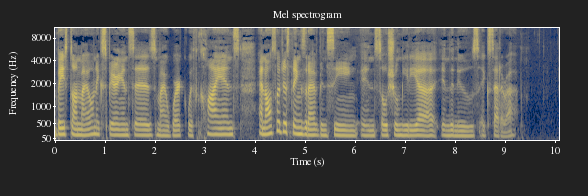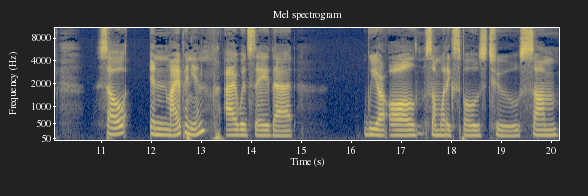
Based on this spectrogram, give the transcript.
based on my own experiences, my work with clients, and also just things that I've been seeing in social media, in the news, etc. So, in my opinion, I would say that we are all somewhat exposed to some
